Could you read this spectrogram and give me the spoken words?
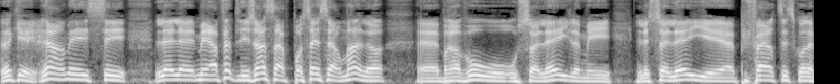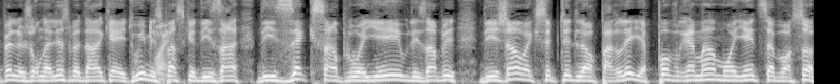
OK. Non, mais c'est. mais en fait, les gens savent pas sincèrement, là. Euh, bravo au, soleil, là, mais le soleil a pu faire ce qu'on appelle le journalisme d'enquête. Oui, mais c'est parce que des des ex-employés ou des employés, des gens ont accepté de leur parler. Il n'y a pas vraiment moyen de savoir ça.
